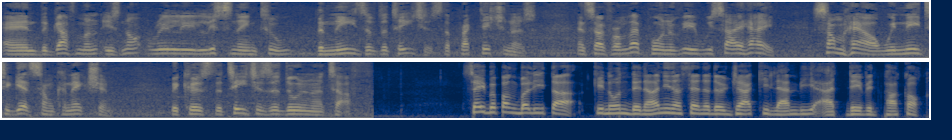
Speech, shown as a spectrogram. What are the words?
and the government is not really listening to the needs of the teachers, the practitioners. And so, from that point of view, we say, hey, somehow we need to get some connection because the teachers are doing it tough. Sa iba pang balita, kinondena ni na Senator Jackie Lambie at David Pocock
